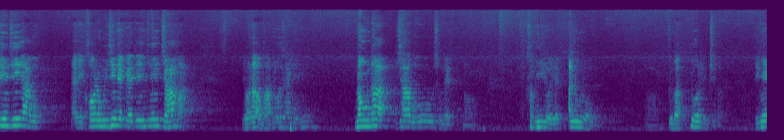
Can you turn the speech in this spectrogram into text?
တင်ခြင်းရဖို့အဲ့ဒီခေါ်ရမှုချင်းနဲ့ကဲတင်ခြင်းကြားမှာယောနာကိုဗာပြောခိုင်းတယ်နောင်တရဖို့ဆိုတဲ့နော်ခမီးတော်ရဲ့အလိုတော်ကိုနော်သူကပြောတယ်ဖြစ်ပါတယ်ဒီနေ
